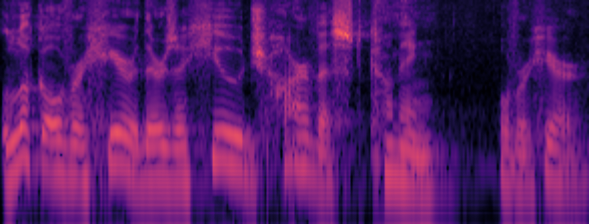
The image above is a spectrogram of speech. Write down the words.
look over here, there's a huge harvest coming over here.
